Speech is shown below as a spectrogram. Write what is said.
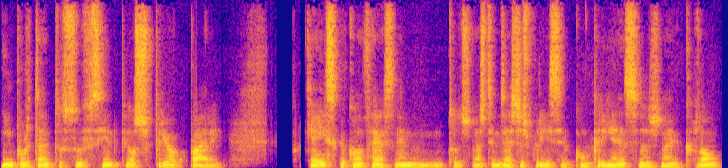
importante o suficiente para eles se preocuparem. Porque é isso que acontece, né? todos nós temos esta experiência com crianças né? que vão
